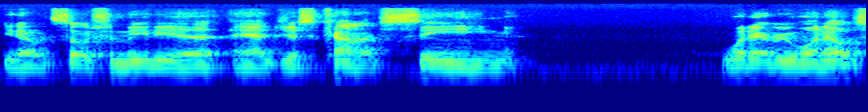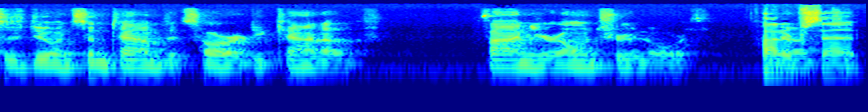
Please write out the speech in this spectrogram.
you know with social media and just kind of seeing what everyone else is doing. Sometimes it's hard to kind of find your own true north. Hundred percent,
